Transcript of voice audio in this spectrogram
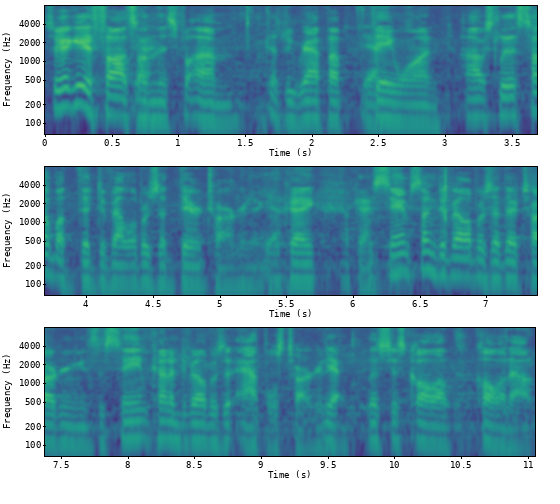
So I get your thoughts yeah. on this um, as we wrap up yeah. day one. Obviously, let's talk about the developers that they're targeting, yeah. okay? Okay. The Samsung developers that they're targeting is the same kind of developers that Apple's targeting. Yeah. Let's just call, out, call it out.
